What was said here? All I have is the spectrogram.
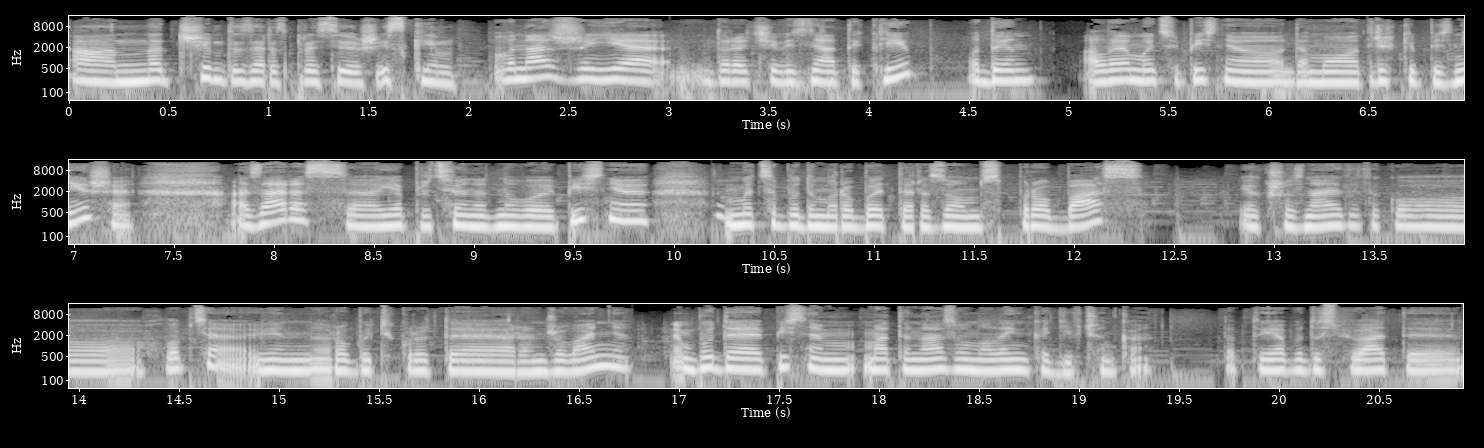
А над чим ти зараз працюєш і з ким? У нас вже є, до речі, відзнятий кліп один. Але ми цю пісню дамо трішки пізніше. А зараз е, я працюю над новою піснею. Ми це будемо робити разом з ProBass. Якщо знаєте такого хлопця, він робить круте аранжування. Буде пісня мати назву Маленька дівчинка. Тобто я буду співати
